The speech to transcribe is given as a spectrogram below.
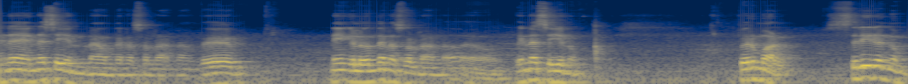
என்ன என்ன செய்யணும்னா வந்து என்ன சொல்கிறேன்னா வந்து நீங்கள் வந்து என்ன சொல்கிறான்னா என்ன செய்யணும்? பெருமாள் ஸ்ரீரங்கம்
